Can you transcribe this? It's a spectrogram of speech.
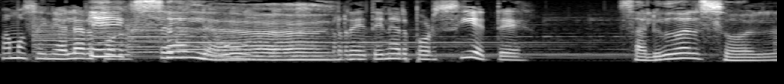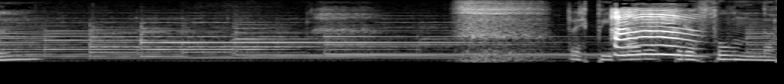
Vamos a inhalar por seis Exhalar. segundos, retener por 7. Saludo al sol. Respirar profundo.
